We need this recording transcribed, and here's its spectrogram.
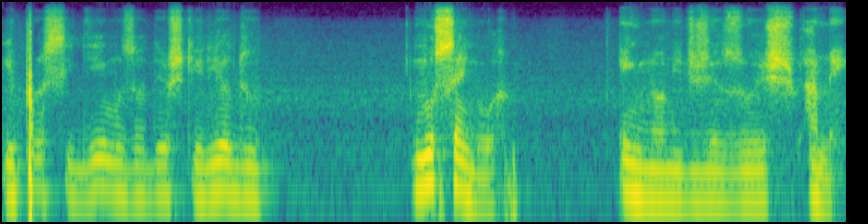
e prosseguimos, ó Deus querido, no Senhor. Em nome de Jesus. Amém.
